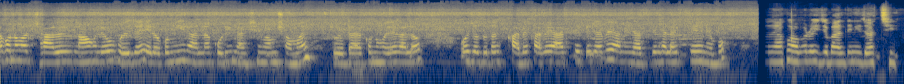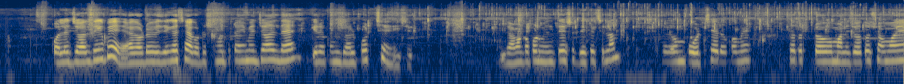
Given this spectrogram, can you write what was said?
এখন আমার ঝাল না হলেও হয়ে যায়, এরকমই রান্না করি ম্যাক্সিমাম সময়। তো এটা এখন হয়ে গেল। ও যতটা খাবে খাবে, আর থেকে যাবে, আমি রাত্রেবেলায় খেয়ে নেব। দেখো, আবার ওই যে বালতি নিয়ে যাচ্ছি। কলে জল দেখবে? এগারোটা বেজে গেছে, এগারোটার সময় তো টাইমে জল দেয়। কীরকম জল পড়ছে? এই যে জামা কাপড় মিলতে এসে দেখেছিলাম। এরকম পড়ছে এরকমই। যত মানে যত সময়ে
